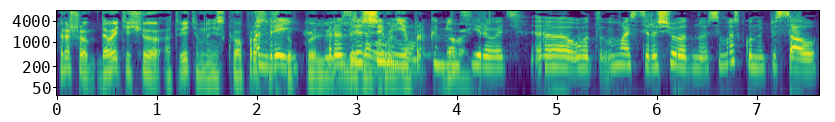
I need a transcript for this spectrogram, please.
Хорошо, давайте еще ответим на несколько вопросов. Андрей, чтобы разреши мне прокомментировать. Давай. Э, вот мастер еще одну смс-ку написал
